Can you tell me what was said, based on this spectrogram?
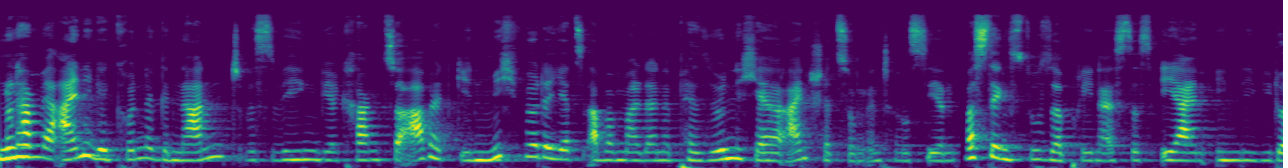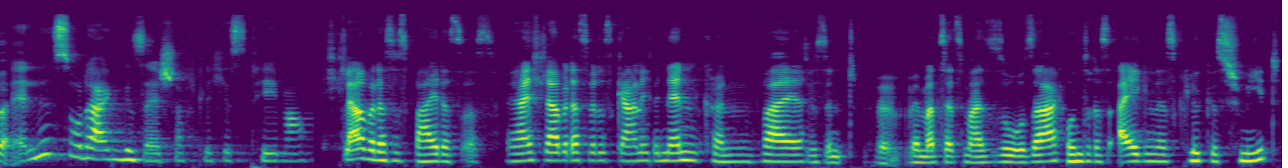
Nun haben wir einige Gründe genannt, weswegen wir krank zur Arbeit gehen. Mich würde jetzt aber mal deine persönliche Einschätzung interessieren. Was denkst du, Sabrina? Ist das eher ein individuelles oder ein gesellschaftliches Thema? Ich glaube, dass es beides ist. Ja, ich glaube, dass wir das gar nicht benennen können, weil wir sind, wenn man es jetzt mal so sagt, unseres eigenes Glückes Schmied.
